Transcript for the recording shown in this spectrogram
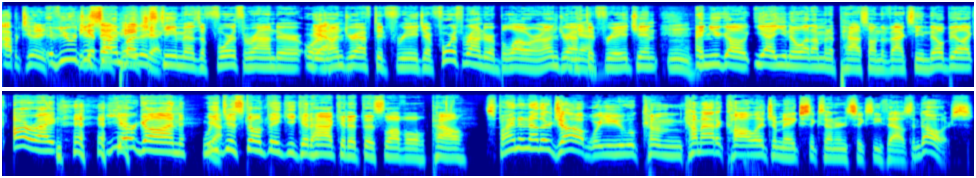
opportunity. If you were just signed by this team as a fourth rounder or Yeah. an undrafted free agent, fourth rounder or below or an undrafted Yeah. Mm. free agent, and you go, yeah, you know what, I'm going to pass on the vaccine, they'll be like, all right, you're gone. We just don't think you could hack it at this level, pal. Let's find another job where you come come out of college and make six hundred sixty thousand dollars.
